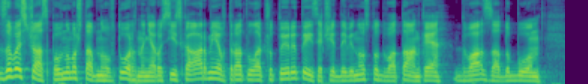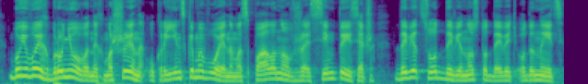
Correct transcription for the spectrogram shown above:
За весь час повномасштабного вторгнення російська армія втратила 4092 танки, два за добу. Бойових броньованих машин українськими воїнами спалено вже 7999 одиниць,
